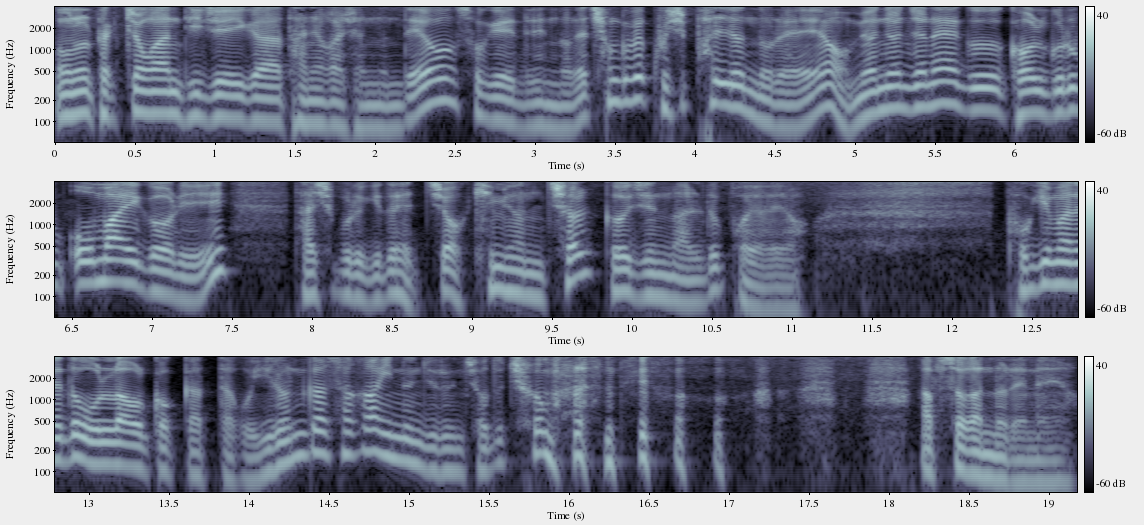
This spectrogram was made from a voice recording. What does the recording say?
오늘 백종환 DJ가 다녀가셨는데요. 소개해드린 노래 1998년 노래예요. 몇 년 전에 그 걸그룹 오마이걸이 다시 부르기도 했죠. 김현철 거짓말도 보여요. 보기만 해도 올라올 것 같다고 이런 가사가 있는 줄은 저도 처음 알았네요. 앞서간 노래네요.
